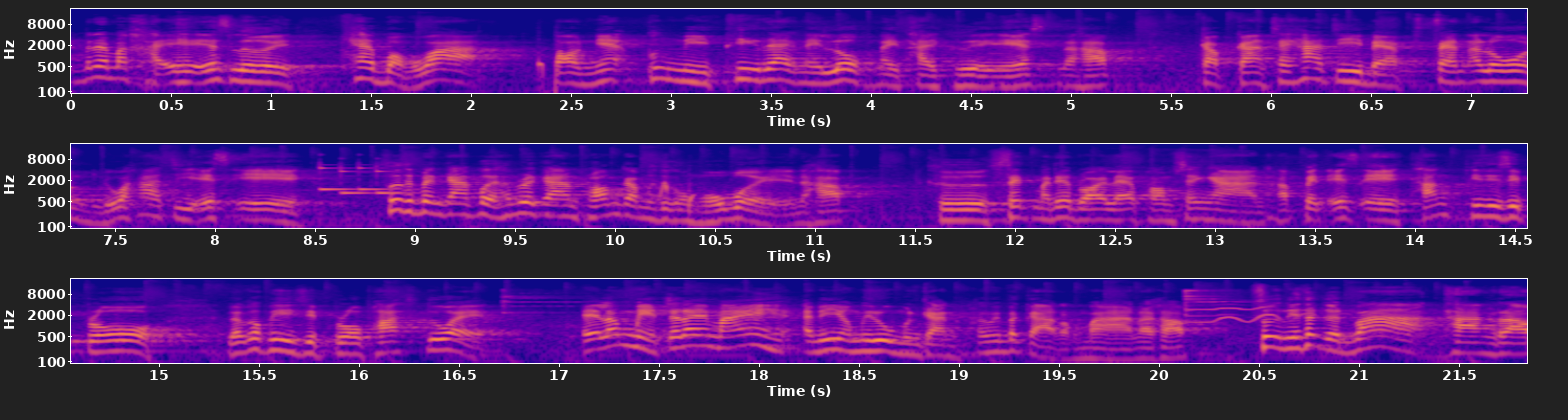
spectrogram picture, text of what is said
ไม่ได้มาขาย AS เลย แค่บอกว่าตอนเนี้ยเพิ่งมีที่แรกในโลกในไทยคือ AS นะครับ กับการใช้ 5G แบบ standalone หรือว่า 5G SA ซึ่งจะเป็นการเปิดให้บริการพร้อมกับมือถือของ Huawei นะครับ คือเซ็ตมาเรียบร้อยแล้วพร้อมใช้งานครับ เป็น SA ทั้ง P40 Pro แล้วก็ P40 Pro Plus ด้วย เอ๊ะแล้วเมทจะได้ไหม อันนี้ยังไม่รู้เหมือนกันเขาไม่ประกาศออกมานะครับ ซึ่งนี้ถ้าเกิดว่าทางเรา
